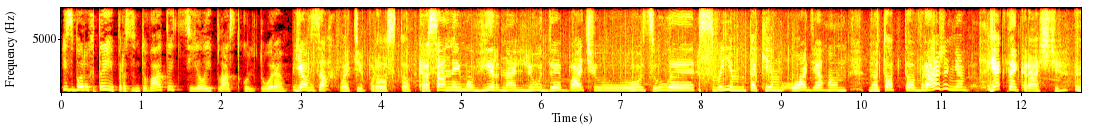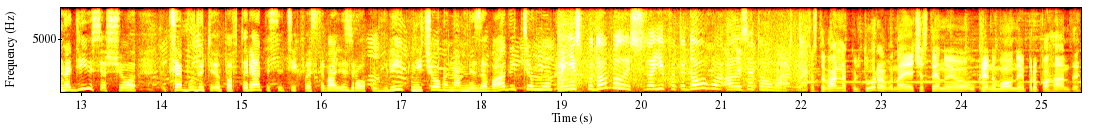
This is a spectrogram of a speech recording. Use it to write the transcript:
і зберегти і презентувати цілий пласт культури. Я в захваті просто. Краса неймовірна. Люди бачу гуцули своїм таким одягом. Ну тобто враження як найкращі. Надіюся, що це будуть повторятися ці фестивалі з року в рік. Нічого нам не завадить цьому. Мені сподобалось сюди їхати довго, але це того варто. Фестивальна культура вона є частиною україномовної пропаганди.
